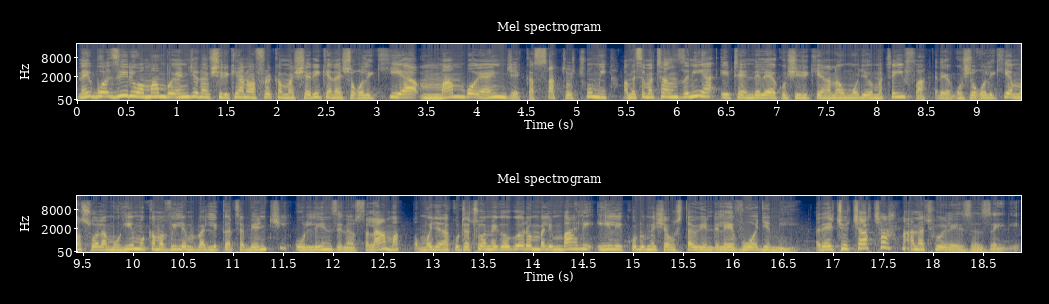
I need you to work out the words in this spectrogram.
Naibu waziri wa mambo ya nje na ushirikiano wa Afrika Mashariki anayeshughulikia mambo ya nje Kasato Chumi amesema Tanzania itaendelea kushirikiana na Umoja wa Mataifa katika kushughulikia masuala muhimu kama vile mabadiliko ya tabia nchi, ulinzi na usalama, pamoja na kutatua migogoro mbalimbali ili kudumisha ustawi endelevu wa jamii. Recho Chacha anatueleza zaidi.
